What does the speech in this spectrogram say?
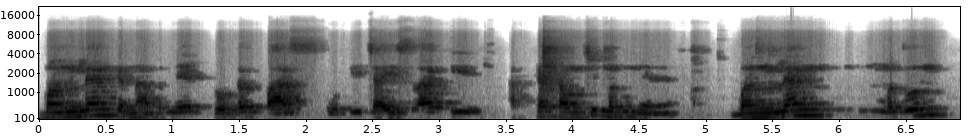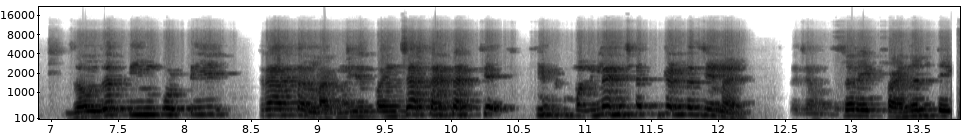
बंगल्यांकडनं आता म्हणजे टोटल पाच कोटी चाळीस लाख ही अख्ख्या टाउनशिप मधून येणार बंगल्यांमधून जवळजवळ तीन कोटी त्र्याहत्तर लाख म्हणजे पंच्याहत्तर टक्के ही बंगल्यांच्याकडनंच येणार त्याच्यामध्ये. सर एक फायनल टेक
